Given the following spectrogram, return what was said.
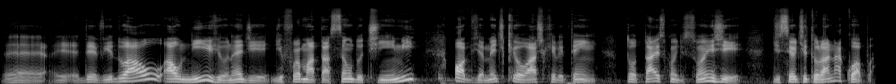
É, é, devido ao, ao nível né, de, de formatação do time. Obviamente que eu acho que ele tem totais condições de, de ser titular na Copa.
